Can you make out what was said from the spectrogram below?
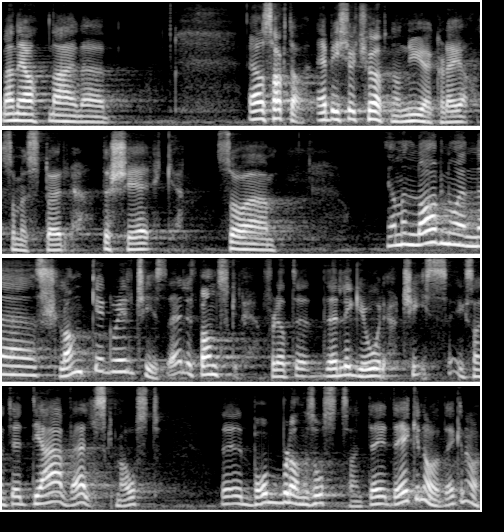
Men ja, nei det, Jeg har sagt det. Jeg blir ikke å kjøpe noen nye klær som er større. Det skjer ikke. Så uh, ja, men lag nå en uh, slanke grilled cheese. Det er litt vanskelig, for det, det, ligger i ordet cheese. ikke sant? Det er djevelsk med ost. Det er boblende ost. sant? Det, det er ikke noe, det er ikke noe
